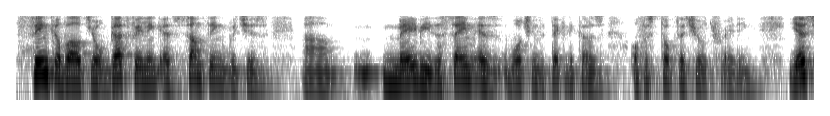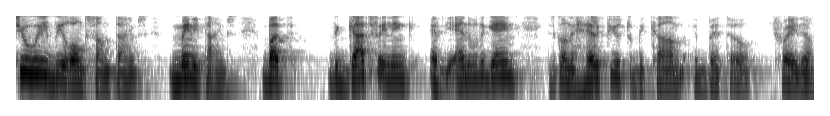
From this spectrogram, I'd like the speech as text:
think about your gut feeling as something which is um, maybe the same as watching the technicals of a stock that you're trading. Yes, you will be wrong sometimes, many times, but the gut feeling at the end of the game is going to help you to become a better trader.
